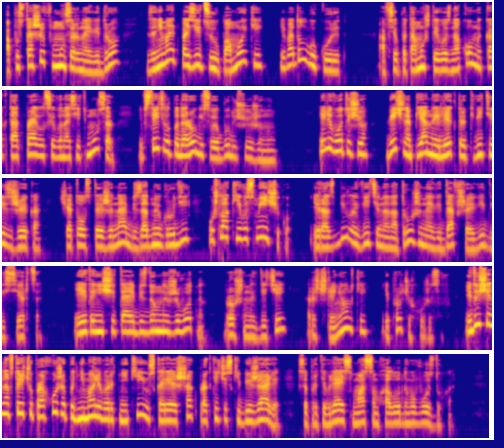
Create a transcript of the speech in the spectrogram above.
Опустошив мусорное ведро, занимает позицию у помойки и подолгу курит. А все потому, что его знакомый как-то отправился выносить мусор и встретил по дороге свою будущую жену. Или вот еще вечно пьяный электрик Витя из ЖЭКа, чья толстая жена без одной груди ушла к его сменщику и разбила Витина натруженное, видавшее виды сердце. И это не считая бездомных животных, брошенных детей, расчлененки и прочих ужасов. Идущие навстречу прохожие поднимали воротники и, ускоряя шаг, практически бежали, сопротивляясь массам холодного воздуха.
